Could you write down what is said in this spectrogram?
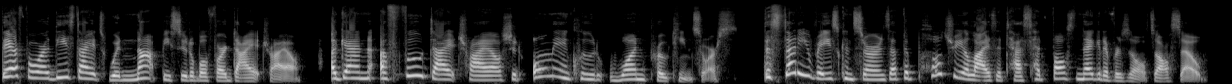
Therefore, these diets would not be suitable for a diet trial. Again, a food diet trial should only include one protein source. The study raised concerns that the poultry ELISA test had false negative results also.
